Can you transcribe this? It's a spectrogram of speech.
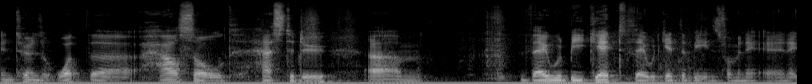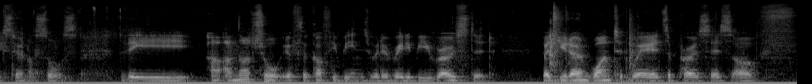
in terms of what the household has to do, um, they would be get they would get the beans from an, an external source. The I'm not sure if the coffee beans would already be roasted, but you don't want it where it's a process of,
